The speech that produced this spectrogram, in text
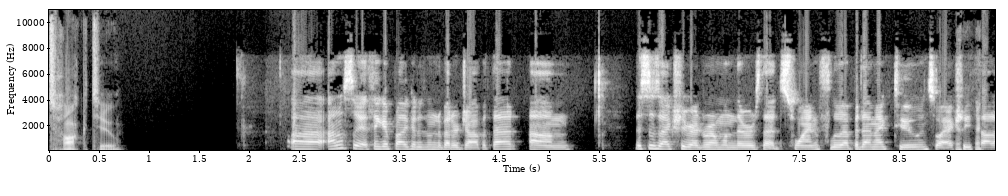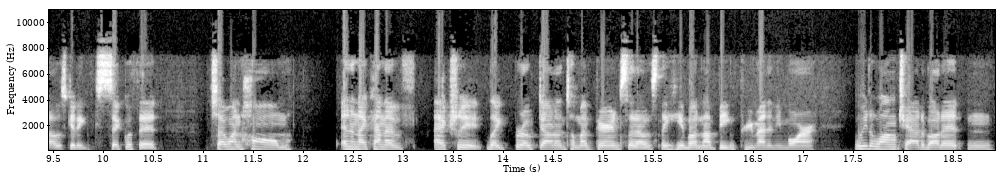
talk to? Uh, honestly, I think I probably could have done a better job at that. Um, this is actually right around when there was that swine flu epidemic too, and so I actually thought I was getting sick with it. So I went home and then I kind of actually like broke down and told my parents that I was thinking about not being pre med anymore. We had a long chat about it, and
